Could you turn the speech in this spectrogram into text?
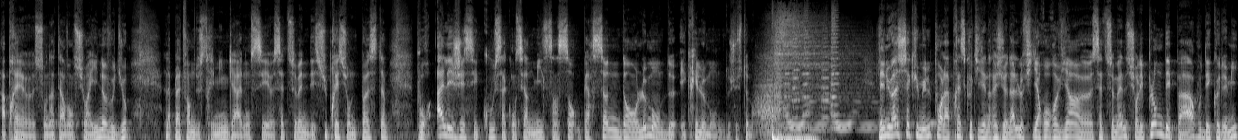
Après euh, son intervention à Innov Audio, la plateforme de streaming a annoncé euh, cette semaine des suppression de postes pour alléger ses coûts. Ça concerne 1500 personnes dans le monde, écrit Le Monde, justement. Les nuages s'accumulent pour la presse quotidienne régionale. Le Figaro revient euh, cette semaine sur les plans de départ ou d'économie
